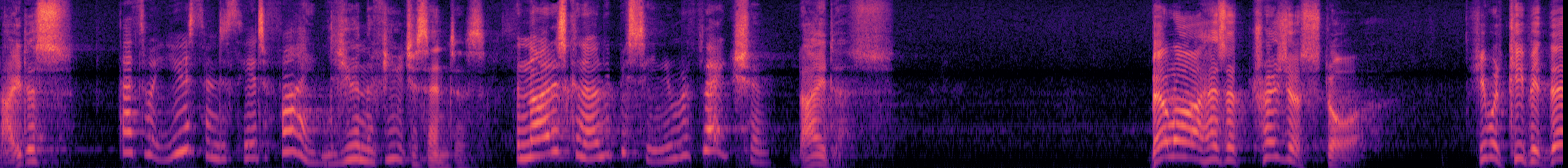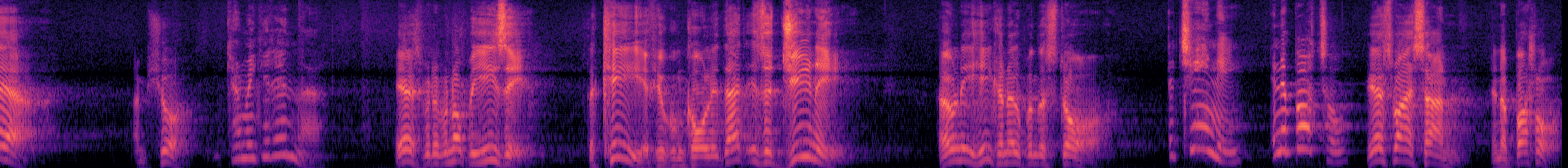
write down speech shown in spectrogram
Nidus? That's what you sent us here to find. You in the future sent us. The Nidus can only be seen in reflection. Nidus. Belor has a treasure store. She would keep it there, I'm sure. Can we get in there? Yes, but it would not be easy. The key, if you can call it that, is a genie. Only he can open the store. A genie in a bottle. Yes, my son, in a bottle.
